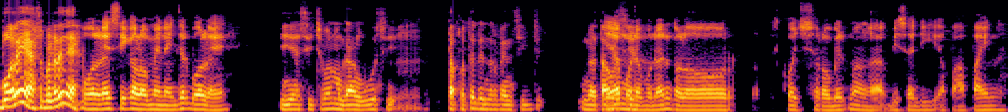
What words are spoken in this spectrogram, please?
Boleh ya sebenarnya? boleh sih kalau manajer boleh Iya sih, cuman mengganggu sih. Hmm. Takutnya diintervensi. Nggak tahu ya sih. mudah-mudahan kalau coach Robert mah nggak bisa diapa-apain lah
